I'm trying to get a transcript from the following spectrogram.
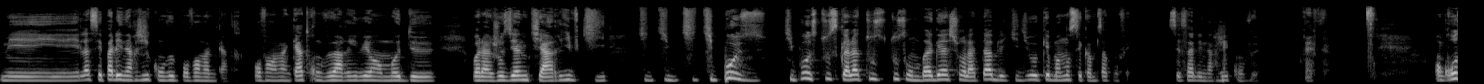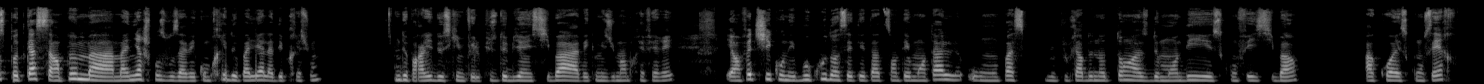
Mais là, c'est pas l'énergie qu'on veut pour 2024. Pour 2024, on veut arriver en mode, de, voilà, Josiane qui arrive, qui, qui, qui, qui, pose, qui pose tout ce qu'elle a, tout, tout son bagage sur la table et qui dit, OK, maintenant, c'est comme ça qu'on fait. C'est ça l'énergie qu'on veut. Bref. En gros, ce podcast, c'est un peu ma manière, je pense que vous avez compris, de pallier à la dépression, de parler de ce qui me fait le plus de bien ici-bas avec mes humains préférés. Et en fait, je sais qu'on est beaucoup dans cet état de santé mentale où on passe le plus clair de notre temps à se demander ce qu'on fait ici-bas, à quoi est-ce qu'on sert,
